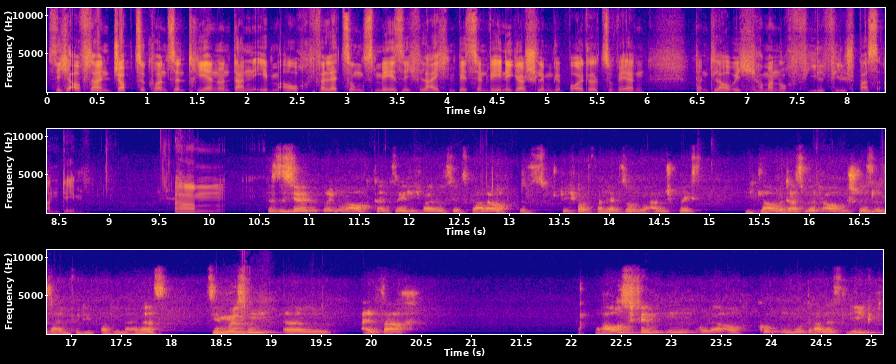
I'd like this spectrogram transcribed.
sich auf seinen Job zu konzentrieren und dann eben auch verletzungsmäßig vielleicht ein bisschen weniger schlimm gebeutelt zu werden, dann glaube ich, haben wir noch viel, viel Spaß an dem. Ähm, das ist ja im Übrigen auch tatsächlich, weil du es jetzt gerade auch das Stichwort Verletzungen ansprichst, ich glaube, das wird auch ein Schlüssel sein für die 49ers. Sie müssen ähm, einfach rausfinden oder auch gucken, woran es liegt,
